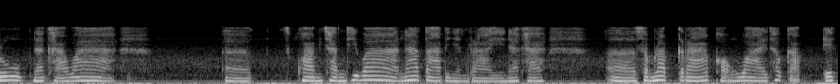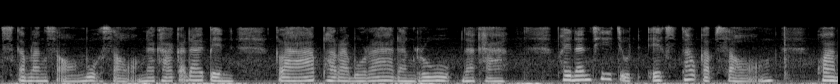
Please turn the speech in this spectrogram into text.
รูปนะคะว่าความชันที่ว่าหน้าตาเป็นอย่างไรนะคะ สำหรับกราฟของ y เท่ากับ x กำลังสองบวก2นะคะ ก็ได้เป็นกราฟพาราโบลาดังรูปนะคะ เพราะนั้นที่จุด x เท่ากับ2ความ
